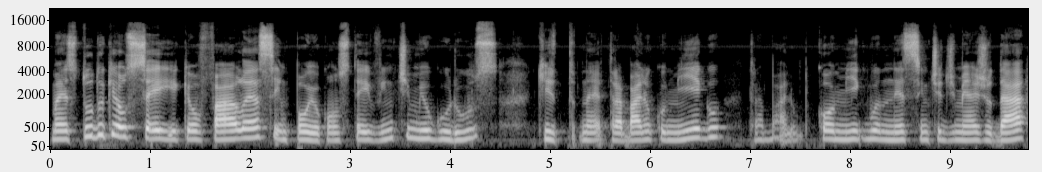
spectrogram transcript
mas tudo que eu sei e que eu falo é assim, pô, eu consultei 20 mil gurus que né, trabalham comigo, trabalham comigo nesse sentido de me ajudar,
